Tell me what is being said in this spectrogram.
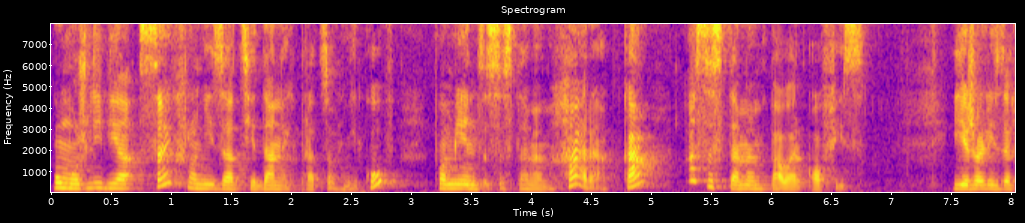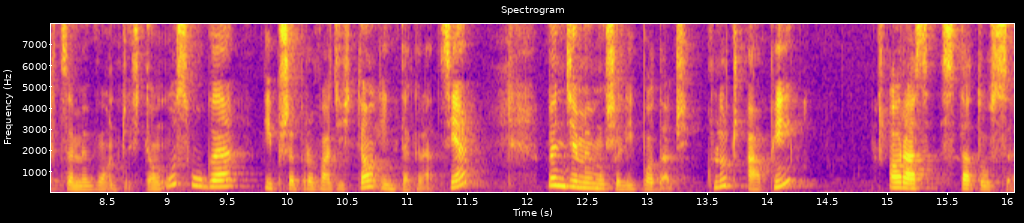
Umożliwia synchronizację danych pracowników pomiędzy systemem HR-Apka a systemem Power Office. Jeżeli zechcemy włączyć tą usługę i przeprowadzić tą integrację, będziemy musieli podać klucz API oraz statusy.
